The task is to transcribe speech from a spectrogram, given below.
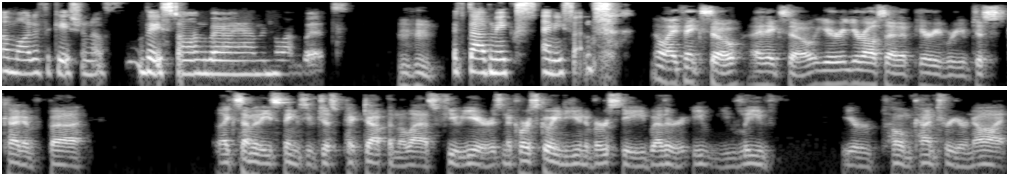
a modification of based on where I am and who I'm with, hmm if that makes any sense. No, I think so. I think so. You're you're also at a period where you've just kind of uh like some of these things you've just picked up in the last few years. And of course going to university, whether you, you leave your home country or not,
